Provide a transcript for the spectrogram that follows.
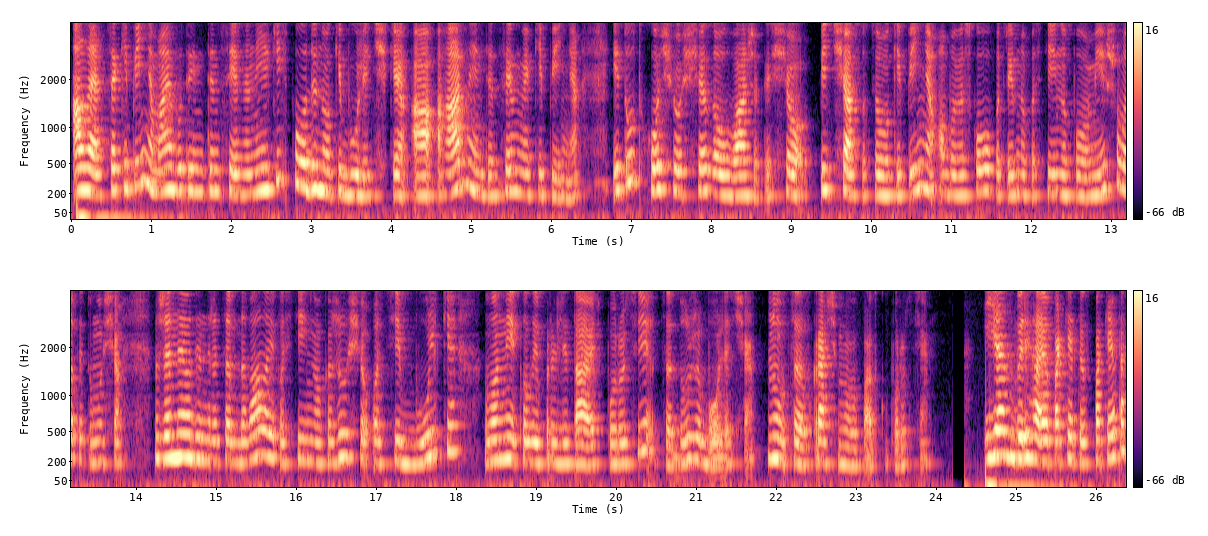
Але це кипіння має бути інтенсивне, не якісь поодинокі булічки, а гарне інтенсивне кипіння. І тут хочу ще зауважити, що під час цього кипіння обов'язково потрібно постійно помішувати, тому що вже не один рецепт давала і постійно кажу, що оці бульки, вони, коли прилітають по руці, це дуже боляче. Ну, це в кращому випадку по руці. Я зберігаю пакети в пакетах,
